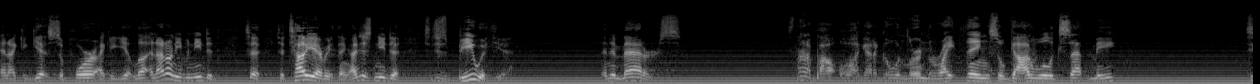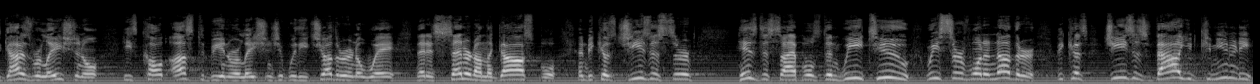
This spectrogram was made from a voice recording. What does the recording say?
and I could get support, I could get love. And I don't even need to, to, to tell you everything. I just need to, to just be with you. And it matters. It's not about, oh, I got to go and learn the right thing so God will accept me. See, God is relational. He's called us to be in relationship with each other in a way that is centered on the gospel. And because Jesus served his disciples, then we too, we serve one another. Because Jesus valued community,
